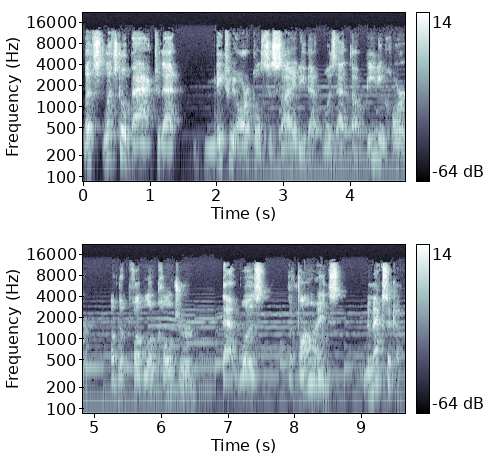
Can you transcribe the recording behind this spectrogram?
Let's let's go back to that matriarchal society that was at the beating heart of the Pueblo culture that was defines New Mexico.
